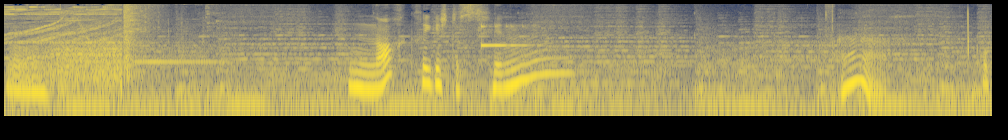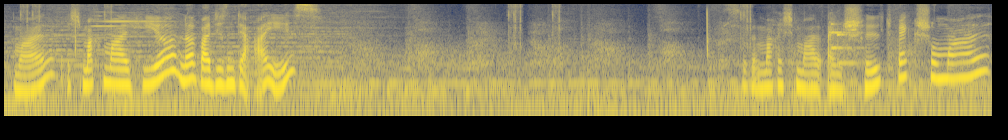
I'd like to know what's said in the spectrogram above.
So. Noch kriege ich das hin. Ah. Guck mal. Ich mach mal hier, ne, weil die sind der Eis. Dann mache ich mal ein Schild weg schon mal.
